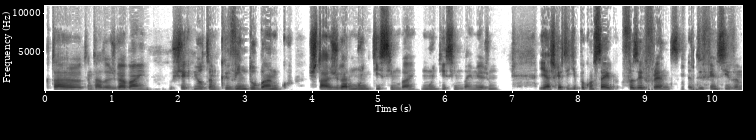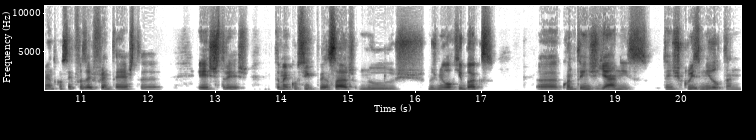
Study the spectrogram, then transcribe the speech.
que está tentado a jogar bem, o Shake Milton, que vindo do banco está a jogar muitíssimo bem, muitíssimo bem mesmo. E acho que esta equipa consegue fazer frente, defensivamente, consegue fazer frente a, esta, a estes três. Também consigo pensar nos, nos Milwaukee Bucks, uh, quando tens Giannis, tens Chris Middleton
